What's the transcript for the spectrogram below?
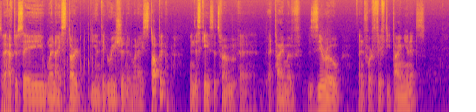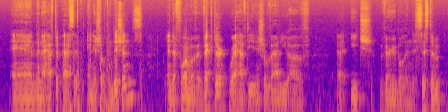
So I have to say when I start the integration and when I stop it. In this case, it's from uh, a time of zero and for 50 time units. And then I have to pass it initial conditions in the form of a vector where I have the initial value of uh, each variable in the system.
